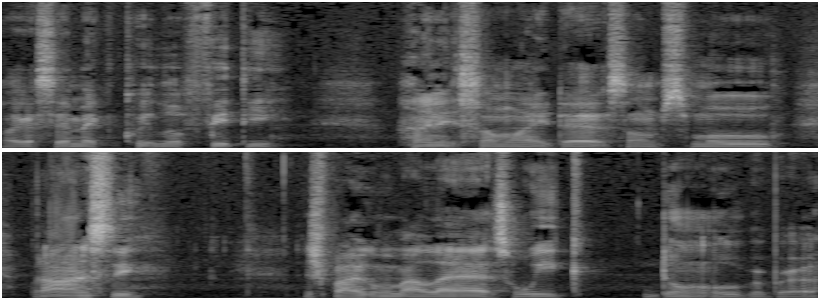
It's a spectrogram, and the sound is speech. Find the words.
Like I said, make a quick little 50, 100, something like that, something smooth. But honestly, It's probably gonna be my last week doing Uber, bro.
